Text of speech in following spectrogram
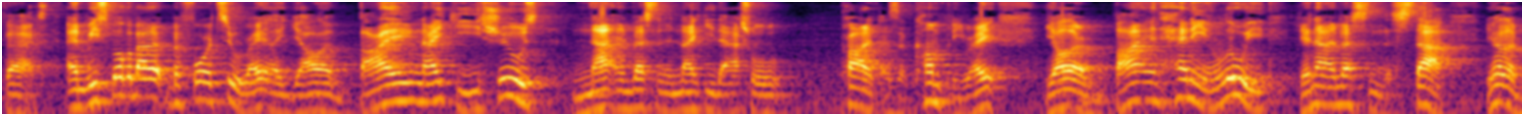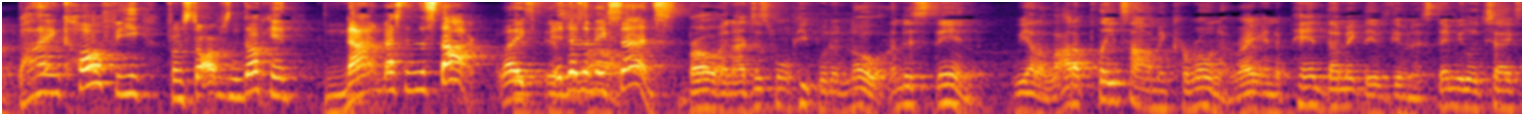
Facts. And we spoke about it before too, right? Like y'all are buying Nike shoes, not investing in Nike, the actual product as a company, right? Y'all are buying Henny and Louis, you're not investing in the stock. Y'all are buying coffee from Starbucks and Dunkin', not investing in the stock. Like It's- it doesn't make sense. bro. And I just want people to know, understand. We had a lot of playtime in Corona, right? In the pandemic, they was giving us stimulus checks,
